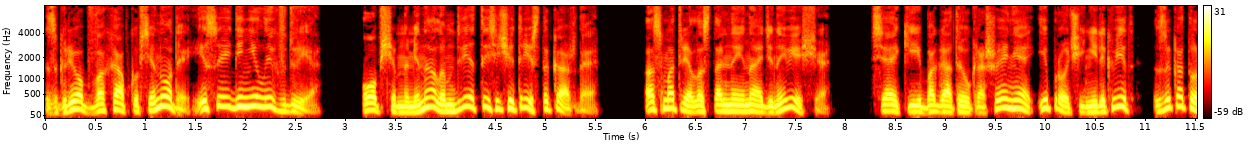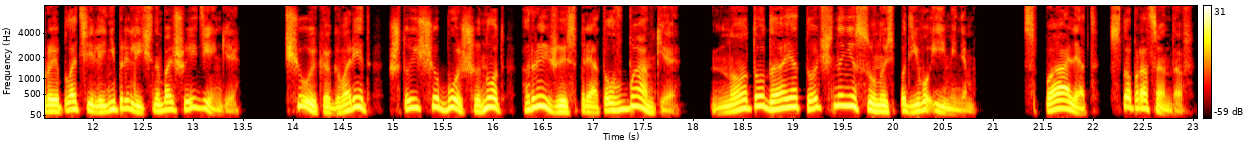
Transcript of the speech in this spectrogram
Сгреб в охапку все ноды и соединил их в две. Общим номиналом 2300 каждая. Осмотрел остальные найденные вещи. Всякие богатые украшения и прочий неликвид, за которые платили неприлично большие деньги. Чуйка говорит, что еще больше нот Рыжий спрятал в банке. Но туда я точно не сунусь под его именем. Спалят, сто процентов.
